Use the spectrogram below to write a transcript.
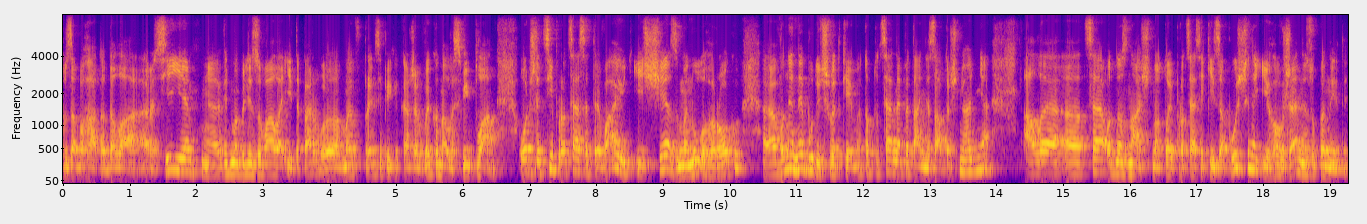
забагато дала Росії, е, відмобілізувала, і тепер ми, в принципі, каже, виконали свій план. Отже, ці процеси тривають і ще з минулого року вони не будуть швидкими, тобто це не питання завтрашнього дня, але е, це однозначно той процес, який запущений, і його вже не зупинити.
